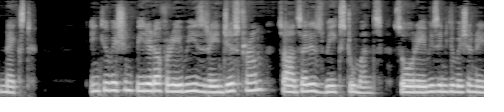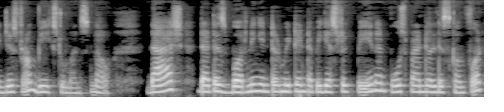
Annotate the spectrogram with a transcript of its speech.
Next incubation period of rabies ranges from so answer is weeks to months. So rabies incubation ranges from weeks to months. Now dash that is burning intermittent epigastric pain and postprandial discomfort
